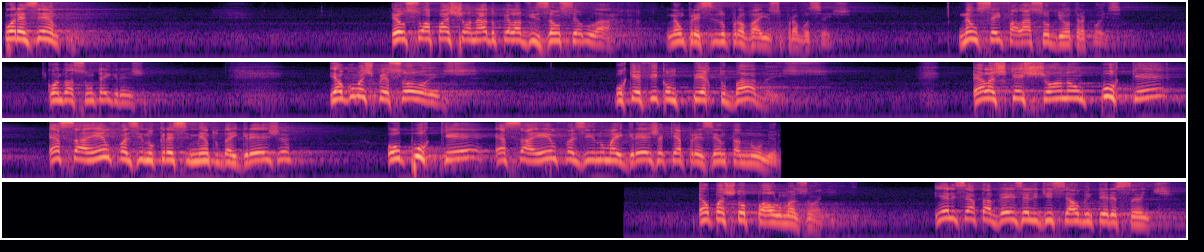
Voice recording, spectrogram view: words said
Por exemplo, eu sou apaixonado pela visão celular. Não preciso provar isso para vocês. Não sei falar sobre outra coisa. Quando o assunto é igreja. E algumas pessoas, porque ficam perturbadas, elas questionam por que essa ênfase no crescimento da igreja, ou por que essa ênfase numa igreja que apresenta número. É o pastor Paulo Mazzoni. E ele certa vez ele disse algo interessante.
